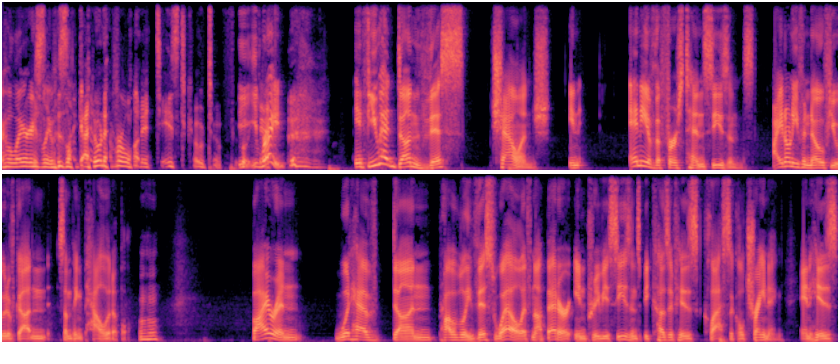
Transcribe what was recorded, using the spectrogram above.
hilariously was like, I don't ever want to taste koto food. Y- right. If you had done this challenge in any of the first 10 seasons, I don't even know if you would have gotten something palatable. Mm-hmm. Byron would have done probably this well, if not better, in previous seasons because of his classical training and his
